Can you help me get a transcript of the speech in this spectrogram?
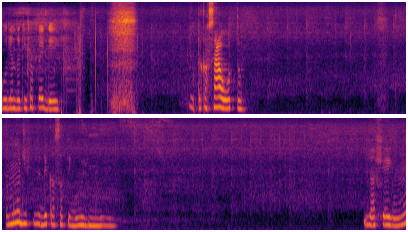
Figurinha daqui já peguei. Vou ter que caçar outra. É muito difícil de caçar figurinha. Já achei uma.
